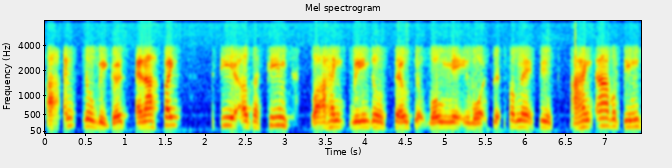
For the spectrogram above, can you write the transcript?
I think they'll be good. And I think, see, it as a team, well, I think Rangers Celtic will need to watch it for next season. I think Aberdeen's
